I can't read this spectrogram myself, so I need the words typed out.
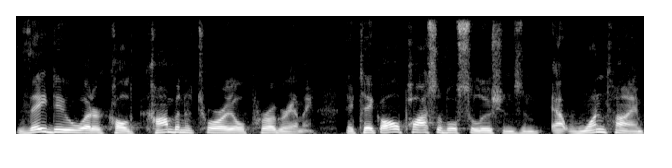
They do what are called combinatorial programming. They take all possible solutions and at one time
